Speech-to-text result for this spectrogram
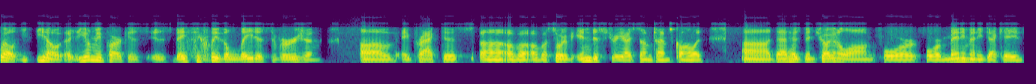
Well, you know, uh, Yeonmi Park is is basically the latest version of a practice uh, of a of a sort of industry, I sometimes call it, uh, that has been chugging along for for many many decades,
